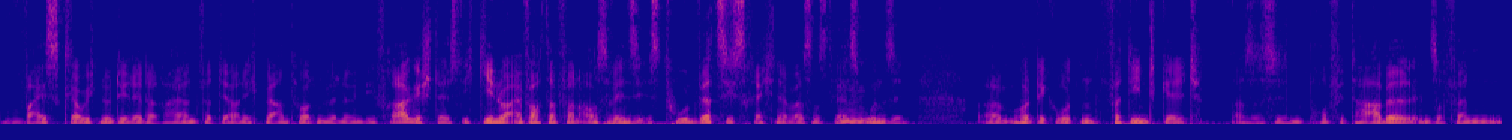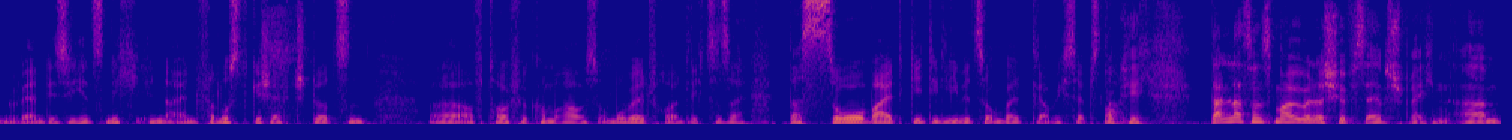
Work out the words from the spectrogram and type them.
weiß, glaube ich, nur die Reederei und wird ja auch nicht beantworten, wenn du in die Frage stellst. Ich gehe nur einfach davon aus, wenn sie es tun, wird sich's rechnen, weil sonst wäre es Unsinn. Ähm, Hurtigruten verdient Geld. Also sie sind profitabel, insofern werden die sich jetzt nicht in ein Verlustgeschäft stürzen, äh, auf Teufel komm raus, um umweltfreundlich zu sein. Das so weit geht die Liebe zur Umwelt, glaube ich, selbst Okay, nicht. dann lass uns mal über das Schiff selbst sprechen. Ähm,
